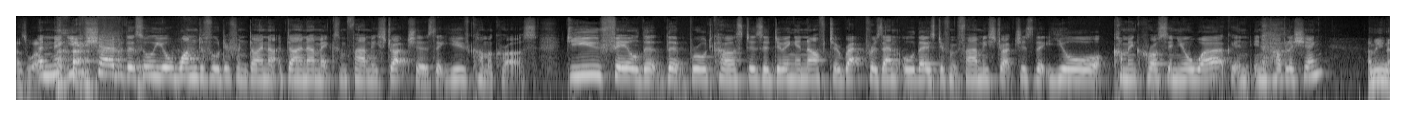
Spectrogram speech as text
as well. And Nick, you shared with us all your wonderful different dyna- dynamics and family structures that you've come across. Do you feel that, that broadcasters are doing enough to represent all those different family structures that you're coming across in your work in, in publishing? I mean,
